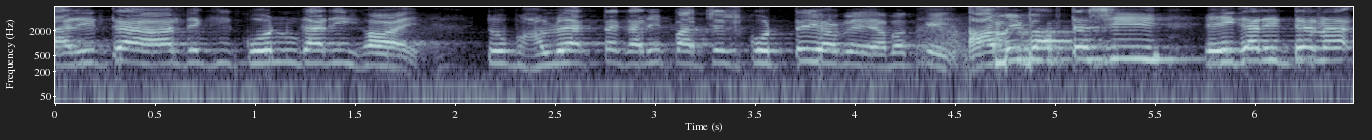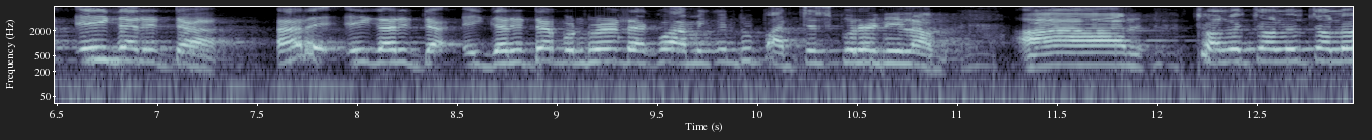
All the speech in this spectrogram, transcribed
গাড়িটা দেখি কোন গাড়ি হয়? তো ভালো একটা গাড়ি পারচেস করতেই হবে আমাকে। আমি ভাবতেছি, এই গাড়িটা না, এই গাড়িটা। আরে, এই গাড়িটা এই গাড়িটা বন্ধুরা দেখো, আমি কিন্তু পারচেস করে নিলাম। আর চলো চলো চলো,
